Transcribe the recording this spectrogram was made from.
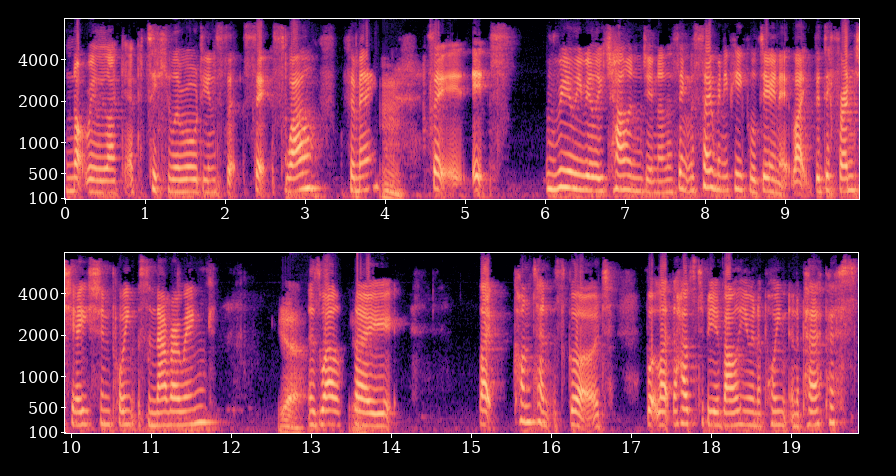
not really like a particular audience that sits well for me. Mm. So it, it's really, really challenging. And I think there's so many people doing it, like the differentiation points are narrowing Yeah. as well. Yeah. So, like, content's good, but like there has to be a value and a point and a purpose.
